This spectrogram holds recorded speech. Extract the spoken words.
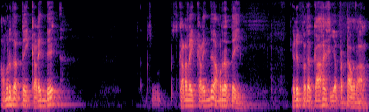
அமிர்தத்தை கடைந்து கடலை கடைந்து அமிர்தத்தை எடுப்பதற்காக செய்யப்பட்ட அவதாரம்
